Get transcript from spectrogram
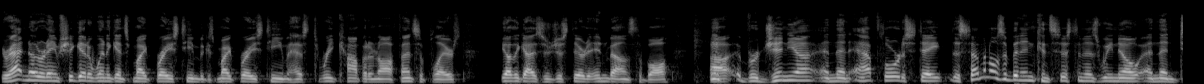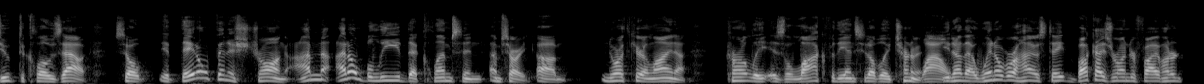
You're at Notre Dame, should get a win against Mike Brey's team because Mike Brey's team has three competent offensive players. The other guys are just there to inbounds the ball. Uh, Virginia and then at Florida State. The Seminoles have been inconsistent, as we know, and then Duke to close out. So if they don't finish strong, I'm not. I don't believe that Clemson. I'm sorry, um, North Carolina currently is a lock for the NCAA tournament. Wow. You know that win over Ohio State. Buckeyes are under 500.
